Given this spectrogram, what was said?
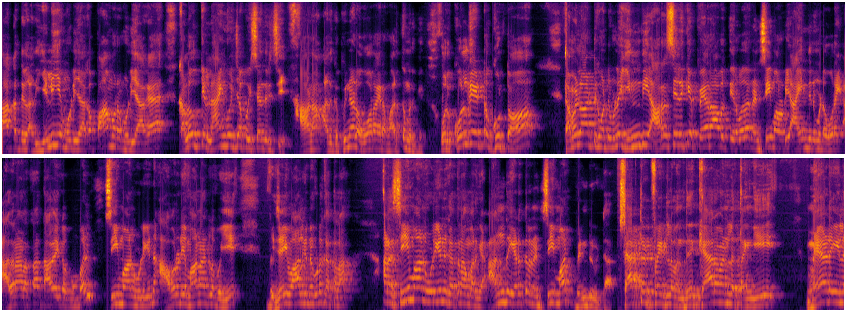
தாக்கத்தை அது எளிய மொழியாக பாமர மொழியாக கலோக்கிய லாங்குவேஜா போய் சேர்ந்துருச்சு. ஆனா அதுக்கு பின்னால ஓராயிரம் அர்த்தம் இருக்கு. ஒரு கொள்கையற்ற கூட்டம் தமிழ்நாட்டுக்கு மட்டுமில்ல இந்திய அரசியலுக்கே பேராபத்து இருப்பதா நான் சீமானுடைய ஐந்து நிமிட உரை. அதனால தான் கும்பல் சீமான் ஒளின்னு அவருடைய மாநாட்டுல போய் விஜய் வாழ்கின்னு கூட கத்தலாம். ஆனா சீமான் ஒளின்னு கத்தனா பாருங்க அந்த இடத்துல நான் சீமான் வென்று விட்டார். சார்ட்டர்ட் ஃபிளைட்ல வந்து கேரவன்ல தங்கி மேடையில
